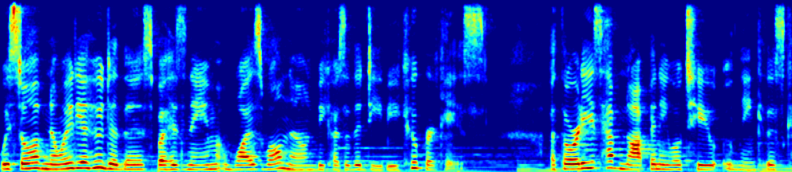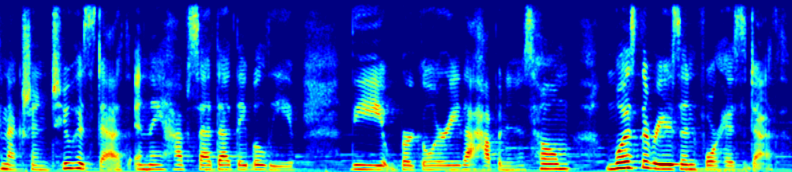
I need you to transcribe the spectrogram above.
We still have no idea who did this, but his name was well known because of the D.B. Cooper case. Authorities have not been able to link this connection to his death, and they have said that they believe the burglary that happened in his home was the reason for his death.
